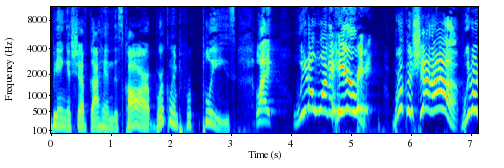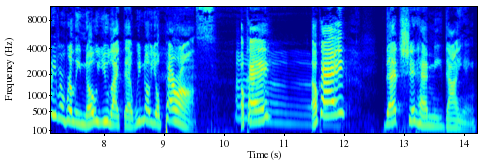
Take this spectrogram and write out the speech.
being a chef got him this car. Brooklyn pr- please. Like we don't want to hear it. Brooklyn shut up. We don't even really know you like that. We know your parents. Okay uh, okay. That shit had me dying.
